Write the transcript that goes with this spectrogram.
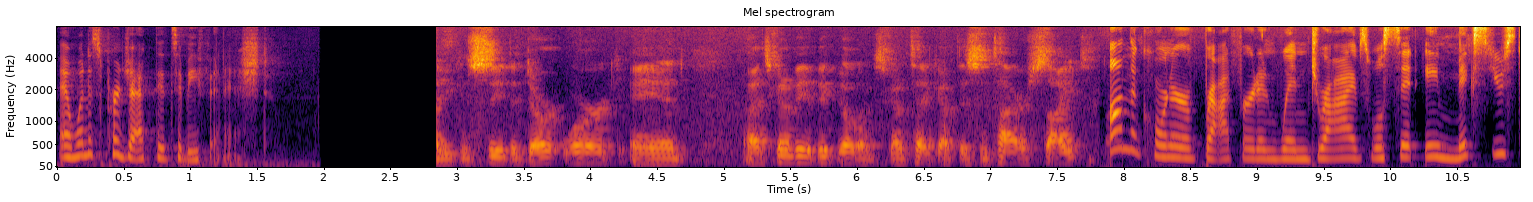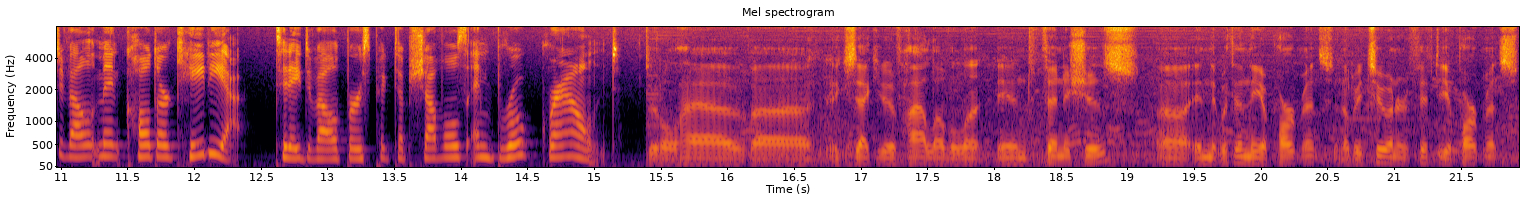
and when it's projected to be finished. You can see the dirt work and uh, it's going to be a big building. It's going to take up this entire site. On the corner of Bradford and Wynn Drives will sit a mixed-use development called Arcadia. Today, developers picked up shovels and broke ground. It'll have uh, executive high-level end finishes uh, in the, within the apartments. and There'll be 250 apartments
